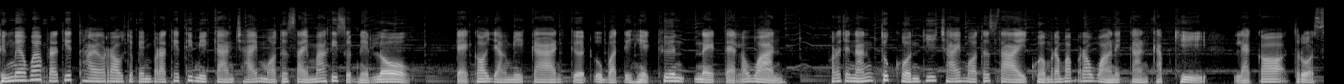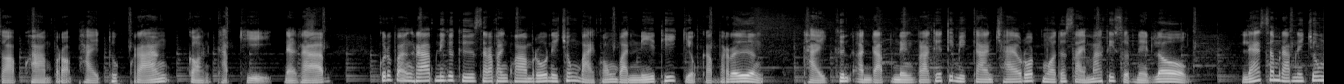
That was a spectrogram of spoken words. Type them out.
ถึงแม้ว่าประเทศไทยเราจะเป็นประเทศที่มีการใช้มอเตอร์ไซค์มากที่สุดในโลก แต่ก็ยังมีการเกิดอุบัติเหตุขึ้นในแต่ละวัน เพราะฉะนั้นทุกคนที่ใช้มอเตอร์ไซค์ควรระมัดระวังในการขับขี่ และก็ตรวจสอบความปลอดภัยทุกครั้งก่อนขับขี่นะครับ คุณผู้ฟังครับนี่ก็คือสารพันความรู้ในช่วงบ่ายของวันนี้ที่เกี่ยวกับเรื่อง ไทยขึ้นอันดับหนึ่งประเทศที่มีการใช้รถมอเตอร์ไซค์มากที่สุดในโลก และสำหรับในช่วง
